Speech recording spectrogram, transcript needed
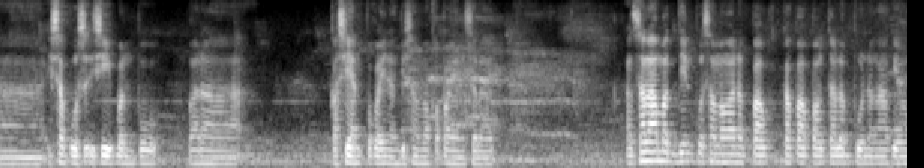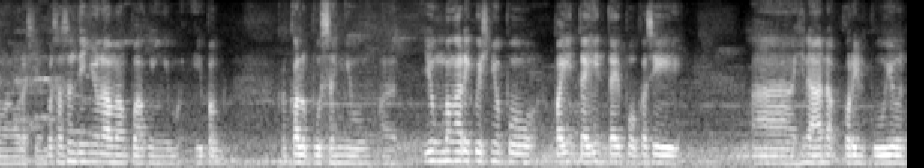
ah, isa po sa isipan po para kasiyan po kayo ng Diyos ng makapayan sa lahat. At salamat din po sa mga nagkapapagtalab po ng aking mga orasyon. Basta sundin nyo lamang po aking ipagkakalupusan nyo. At yung mga request nyo po, pahintay-hintay po kasi ah, hinahanap ko rin po yun.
